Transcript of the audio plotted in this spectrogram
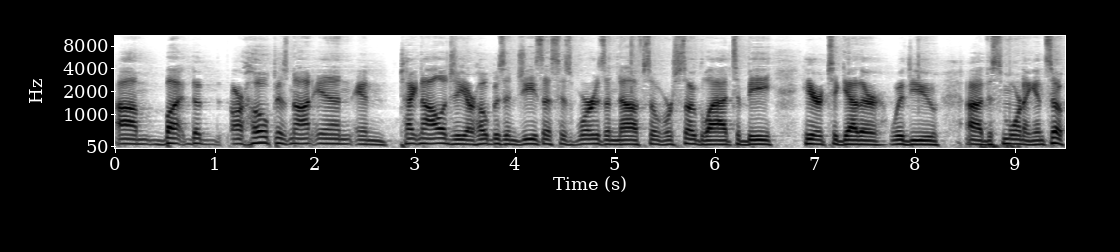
Um, but the, our hope is not in, in technology. Our hope is in Jesus. His word is enough. So we're so glad to be here together with you uh, this morning. And so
